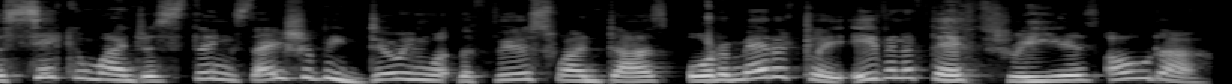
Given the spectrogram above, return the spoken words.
The second one just thinks they should be doing what the first one does automatically, even if they're three years older.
